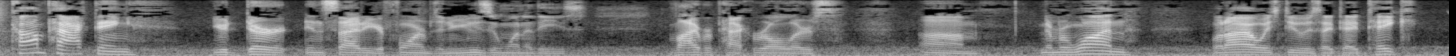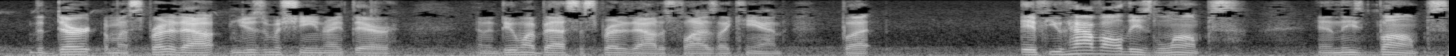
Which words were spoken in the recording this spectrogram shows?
compacting your dirt inside of your forms and you're using one of these Vibrapack rollers, um, number one, what I always do is I, I take the dirt, I'm gonna spread it out, and use a machine right there, and I do my best to spread it out as flat as I can. But if you have all these lumps and these bumps,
